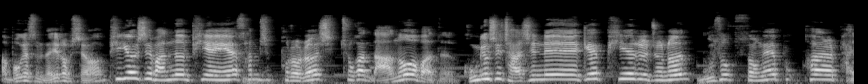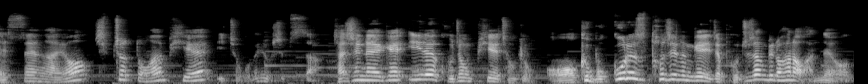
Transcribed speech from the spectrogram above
한번 보겠습니다. 1옵션. 피격 시 받는 피해의 30%를 10초간 나누어 받음. 공격 시 자신에게 피해를 주는 무속성의 폭발 발생 하여 10초 동안 피해 2964. 자신에게 1의 고정 피해 적용. 어, 그 목골에서 터지는 게 이제 보조 장비로 하나 왔네요.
